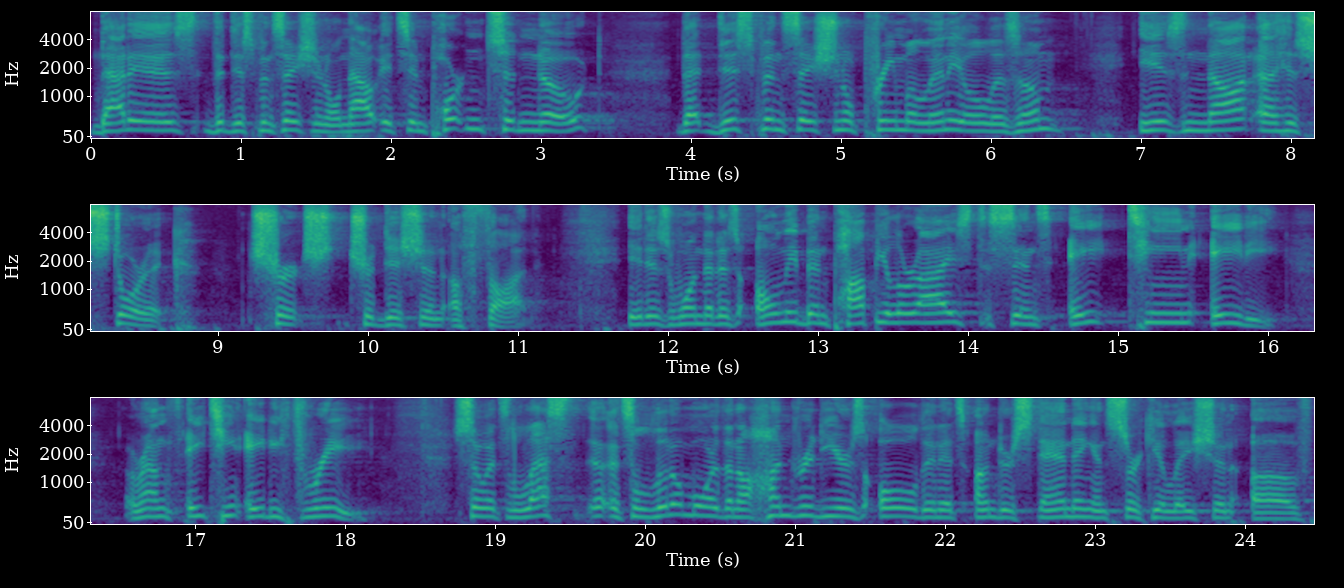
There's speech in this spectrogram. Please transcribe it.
That is the dispensational. Now, it's important to note that dispensational premillennialism is not a historic church tradition of thought. It is one that has only been popularized since 1880 around 1883. So it's less, it's a little more than 100 years old in its understanding and circulation of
